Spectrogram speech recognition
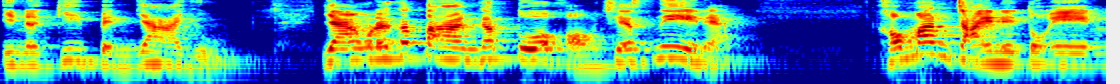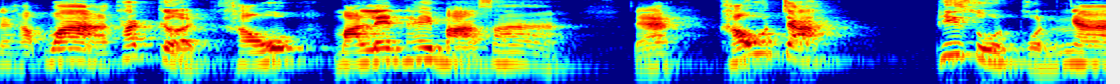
อินเนกี้เป็นย่าอยู่ อย่างไรก็ตามครับตัวของเชสนี่เนี่ยเขามั่นใจในตัวเองนะครับว่าถ้าเกิดเขามาเล่นให้บาซ่านะเขาจะพิสูจน์ผลงา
